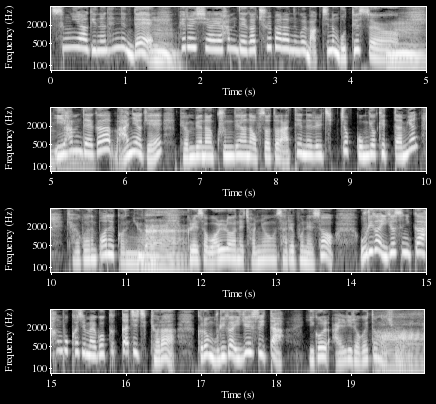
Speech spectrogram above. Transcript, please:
승리하기는 했는데 음. 페르시아의 함대가 출발하는 걸 막지는 못했어요. 음. 이 함대가 만약에 변변한 군대 하나 없었던 아테네를 직접 공격했다면 결과는 뻔했거든요. 네. 그래서 원로원에 전용사를 보내서 우리가 이겼으니까 항복하지 말고 끝까지 지켜라. 그럼 우리가 이길 수 있다. 이걸 알리려고 했던 거죠. 아.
